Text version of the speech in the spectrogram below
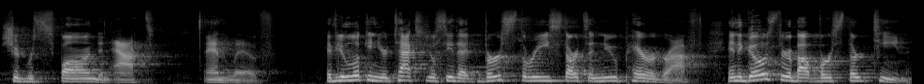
should respond and act and live. If you look in your text, you'll see that verse 3 starts a new paragraph, and it goes through about verse 13.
